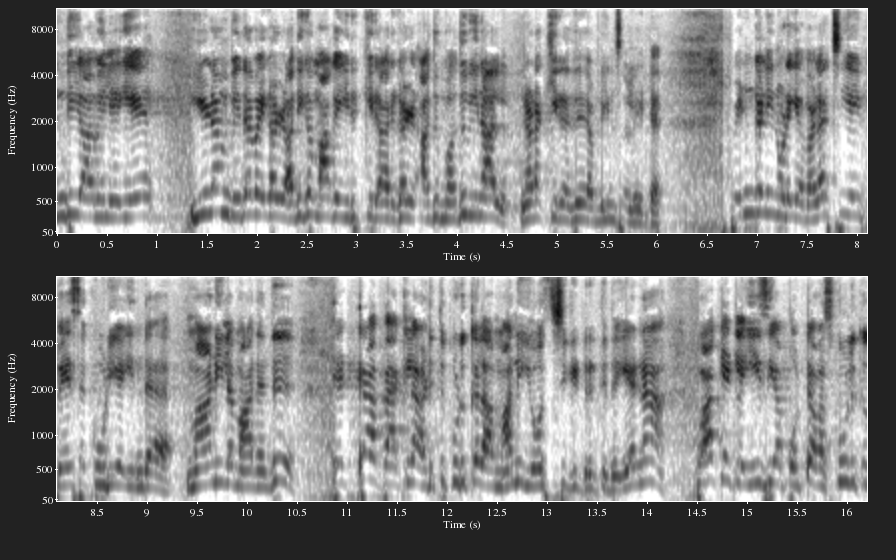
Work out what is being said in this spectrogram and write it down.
இந்தியாவிலேயே இளம் விதவைகள் அதிகமாக இருக்கிறார்கள். அது மதுவினால் நடக்கிறது அப்படின்னு சொல்லிட்டு. பெண்களினுடைய வளர்ச்சியை பேசக்கூடிய இந்த மாநிலமானது டெட்ரா பேக்ல அடுத்து கொடுக்கலாமான்னு யோசிச்சுக்கிட்டு இருக்குது. ஏன்னா பாக்கெட்ல ஈஸியா போட்டு அவன் ஸ்கூலுக்கு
